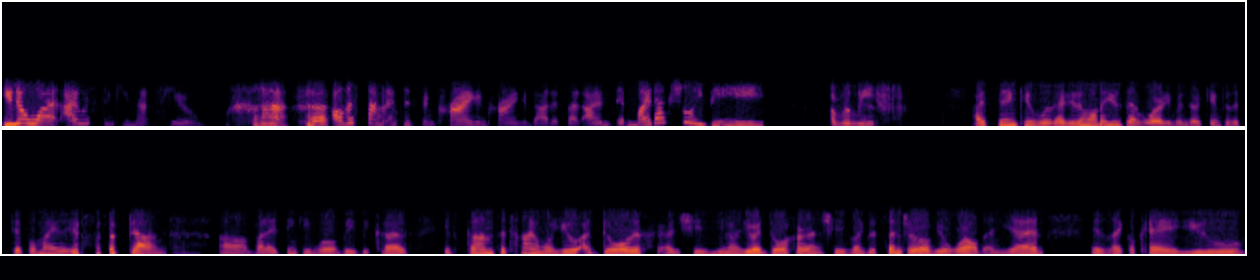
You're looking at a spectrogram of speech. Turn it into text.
You know what? I was thinking that too. All this time I've just been crying and crying about it, but I'm it might actually be a relief. I think it would. I didn't want to use that word, even though it came to the tip of my tongue. Uh, but I think it will be because it comes a time where you adore her, and she, you know, you adore her, and she's like the center of your world. And yet, it's like, okay, you,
